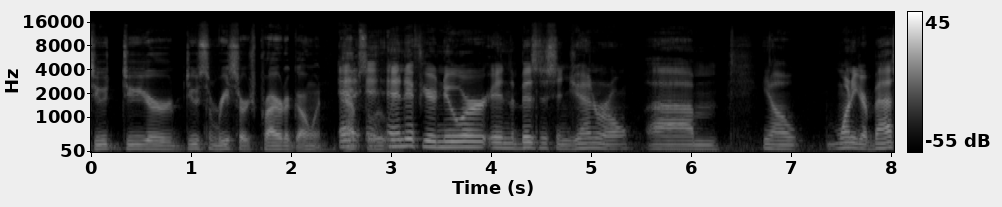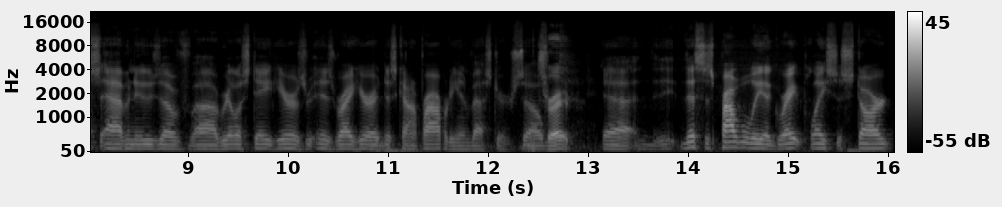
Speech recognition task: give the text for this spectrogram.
do do your do some research prior to going. And, Absolutely. and if you're newer in the business in general, um, you know, one of your best avenues of uh, real estate here is, is right here at Discount Property Investor. So That's right. uh, th- this is probably a great place to start,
